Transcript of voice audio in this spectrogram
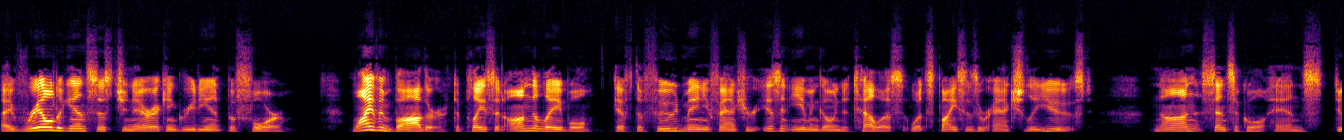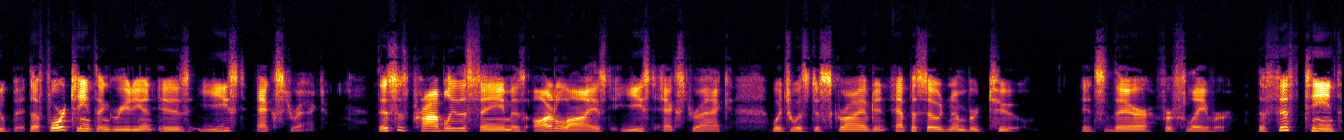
I've railed against this generic ingredient before. Why even bother to place it on the label if the food manufacturer isn't even going to tell us what spices are actually used? Nonsensical and stupid. The fourteenth ingredient is yeast extract. This is probably the same as autolyzed yeast extract which was described in episode number two. It's there for flavor. The fifteenth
